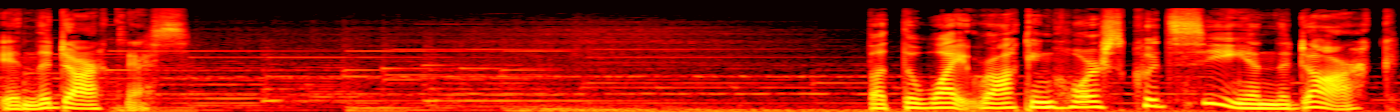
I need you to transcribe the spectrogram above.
in the darkness. But the white rocking horse could see in the dark,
